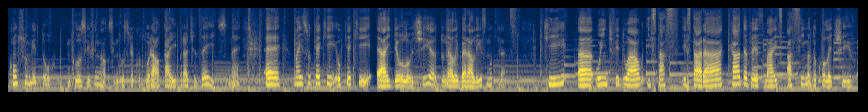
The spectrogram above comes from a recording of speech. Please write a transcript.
consumidor. Inclusive nós, indústria cultural está aí para dizer isso, né? É, mas o que é que o que é que a ideologia do neoliberalismo traz? Que uh, o individual está, estará cada vez mais acima do coletivo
